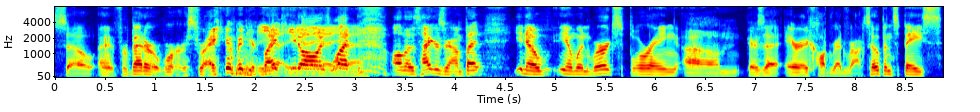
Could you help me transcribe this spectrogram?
So uh, for better or worse, right? when you're Yeah, biking, you yeah, always yeah, want yeah. all those hikers around. But you know, you know, when we're exploring, um, there's an area called Red Rocks Open Space.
